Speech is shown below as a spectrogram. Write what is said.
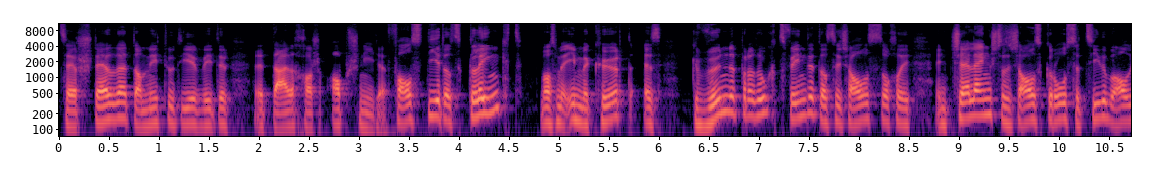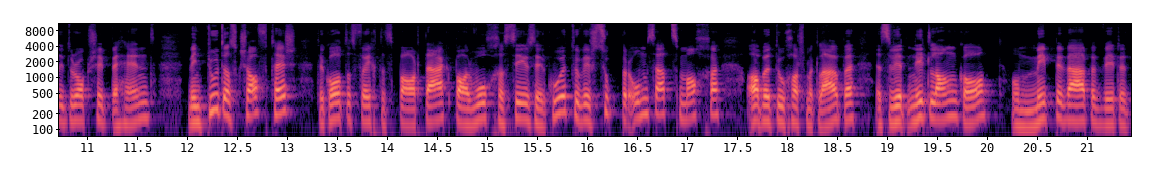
zu erstellen, damit du dir wieder einen Teil kannst abschneiden kannst. Falls dir das gelingt, was man immer hört, es Gewinnerprodukt zu finden. Das ist alles so ein eine Challenge, das ist alles grosse Ziel, die alle Dropshipper haben. Wenn du das geschafft hast, dann geht das vielleicht ein paar Tage, ein paar Wochen sehr, sehr gut. Du wirst super Umsätze machen, aber du kannst mir glauben, es wird nicht lang gehen und Mitbewerber werden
